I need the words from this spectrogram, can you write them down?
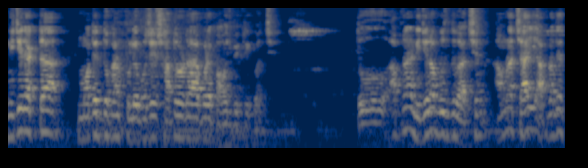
নিজের একটা মদের দোকান খুলে বসে সতেরো টাকা করে পাউচ বিক্রি করছে। তো আপনারা নিজেরা বুঝতে পারছেন, আমরা চাই আপনাদের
